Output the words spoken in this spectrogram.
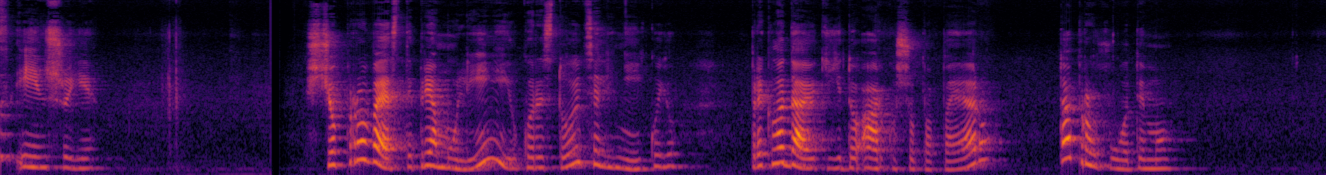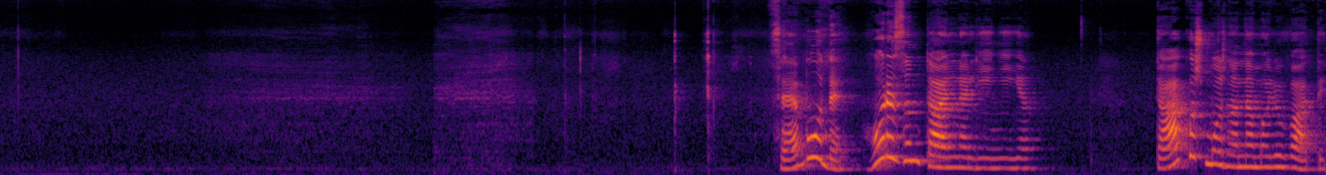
з іншої. Щоб провести пряму лінію, користуються лінійкою, прикладають її до аркушу паперу та проводимо. Це буде горизонтальна лінія. Також можна намалювати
